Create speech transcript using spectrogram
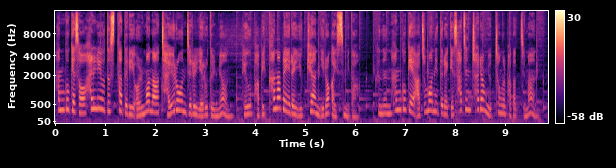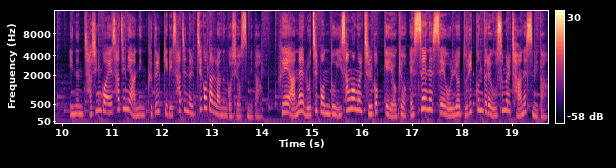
한국에서 할리우드 스타들이 얼마나 자유로운지를 예로 들면 배우 바비 카나베일의 유쾌한 일화가 있습니다. 그는 한국의 아주머니들에게 사진 촬영 요청을 받았지만 이는 자신과의 사진이 아닌 그들끼리 사진을 찍어달라는 것이었습니다. 그의 아내 로지번도 이 상황을 즐겁게 여겨 SNS에 올려 누리꾼들의 웃음을 자아냈습니다.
